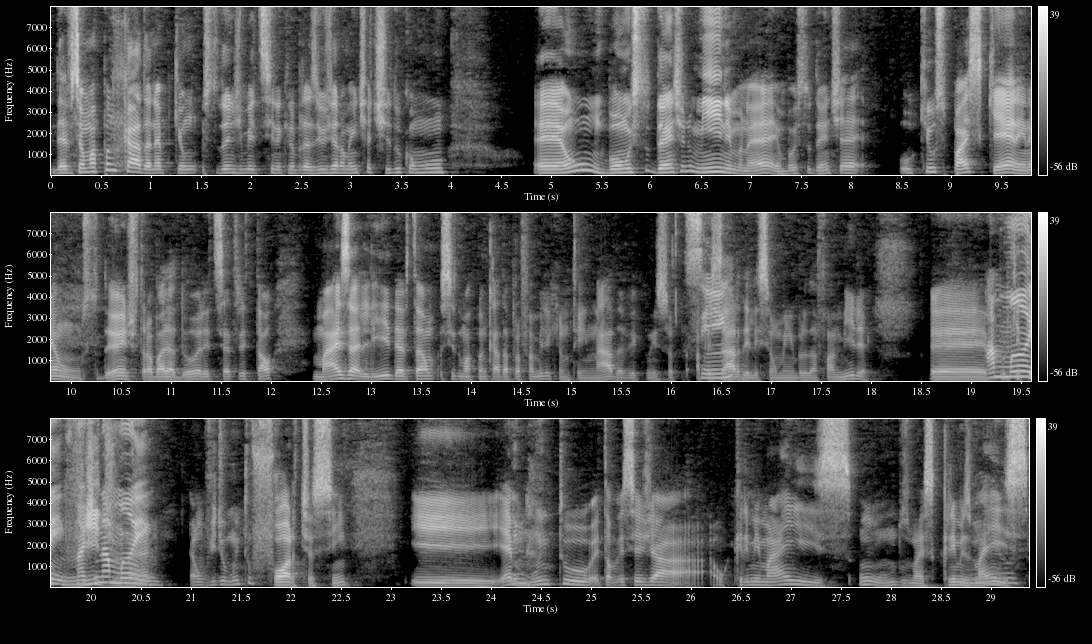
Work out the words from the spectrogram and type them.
Deve ser uma pancada, né? Porque um estudante de medicina aqui no Brasil geralmente é tido como é, um bom estudante, no mínimo, né? Um bom estudante é o que os pais querem, né? Um estudante, um trabalhador, etc e tal. Mas ali deve ter sido uma pancada para a família, que não tem nada a ver com isso, Sim. apesar dele ser um membro da família. É, a mãe, vídeo, imagina a mãe. Né? É um vídeo muito forte, assim. E é e... muito. Talvez seja o crime mais. Um, um dos mais crimes Meu mais.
